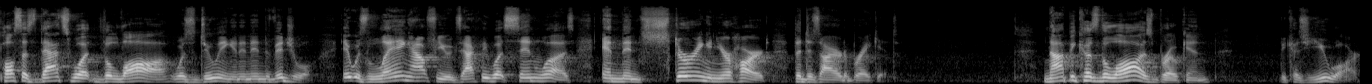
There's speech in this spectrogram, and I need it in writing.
Paul says that's what the law was doing in an individual. It was laying out for you exactly what sin was and then stirring in your heart the desire to break it. Not because the law is broken, because you are.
